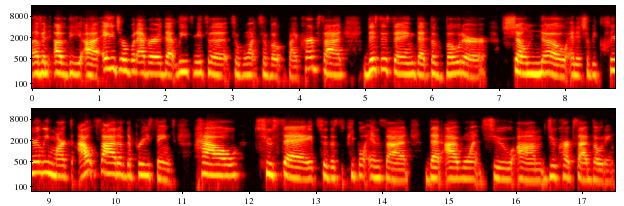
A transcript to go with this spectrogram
of an of the uh, age or whatever that leads me to to want to vote by curbside this is saying that the voter shall know and it should be clearly marked outside of the precinct how to say to the people inside that I want to um, do curbside voting.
